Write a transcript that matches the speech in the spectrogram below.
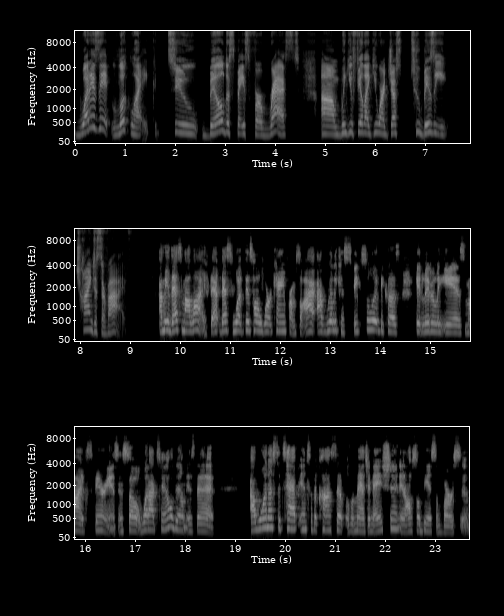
What does it look like to build a space for rest um, when you feel like you are just too busy trying to survive? I mean, that's my life. That that's what this whole work came from. So I, I really can speak to it because it literally is my experience. And so what I tell them is that I want us to tap into the concept of imagination and also being subversive.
